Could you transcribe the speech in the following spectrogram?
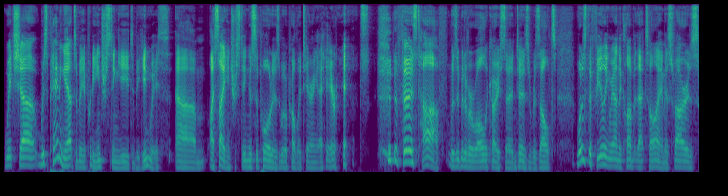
which uh, was panning out to be a pretty interesting year to begin with. Um, I say interesting, as supporters, we were probably tearing our hair out. the first half was a bit of a roller coaster in terms of results. What is the feeling around the club at that time, as far as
